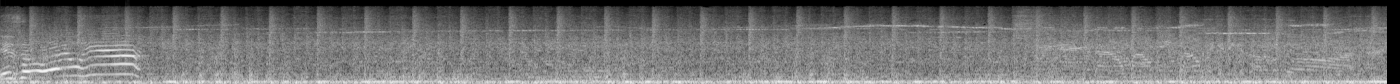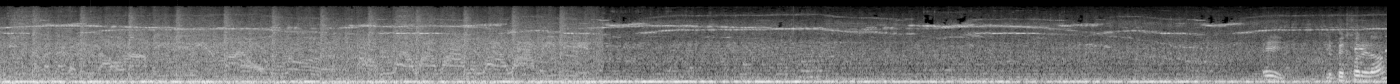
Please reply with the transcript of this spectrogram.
Is the oil here? Le pétrole est là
